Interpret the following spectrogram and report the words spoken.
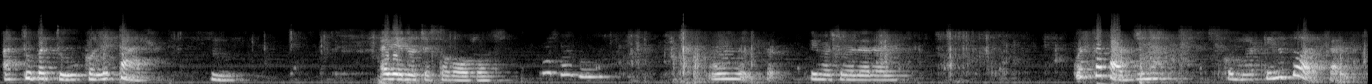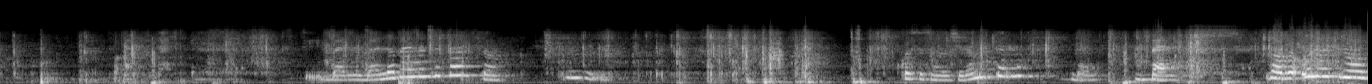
a tu per tu con le tar. Mm. E dietro c'è sto coso. Vi faccio vedere questa pagina con Martino Torfel. Sì, bello, bello, bello anche questo. Mm questo sono riuscita a metterlo. Bene. Bene. Dopo un altro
